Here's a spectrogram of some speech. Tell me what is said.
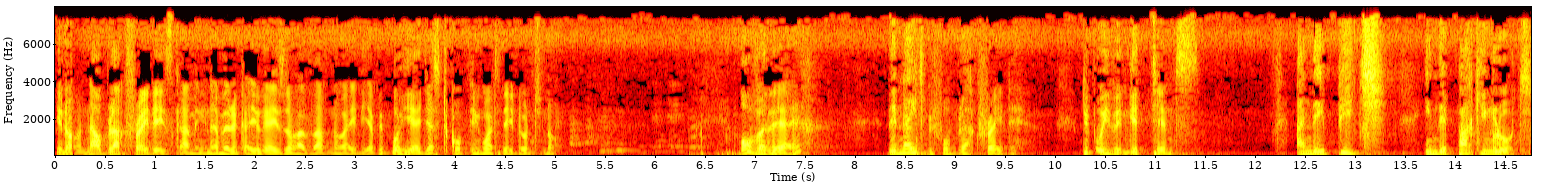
You know, now Black Friday is coming in America. You guys have, have no idea. People here are just copying what they don't know. Over there, the night before Black Friday, people even get tents. And they pitch in the parking lot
